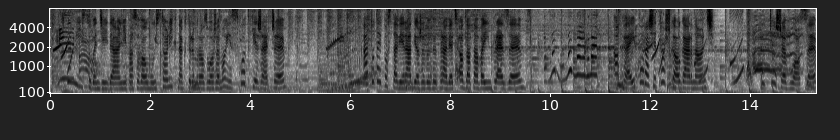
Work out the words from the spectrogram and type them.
W tym miejscu będzie idealnie pasował mój stolik, na którym rozłożę moje słodkie rzeczy. A tutaj postawię radio, żeby wyprawiać odlotowe imprezy. Okej, pora się troszkę ogarnąć. Uczeszę włosy,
